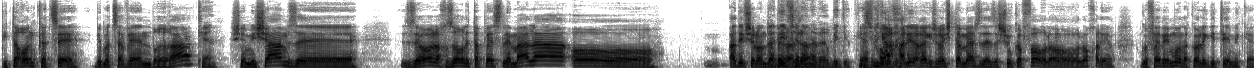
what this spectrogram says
פתרון קצה במצבי אין ברירה, כן. שמשם זה, זה או לחזור לטפס למעלה, או עדיף שלא נדבר על עדיף זה. שלא נדבר, בדיוק. כן, כן. חלילה, רגע, שלא ישתמע שזה איזה שוק אפור, לא, לא חלילה. גופי מימון, הכל לגיטימי, כן?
